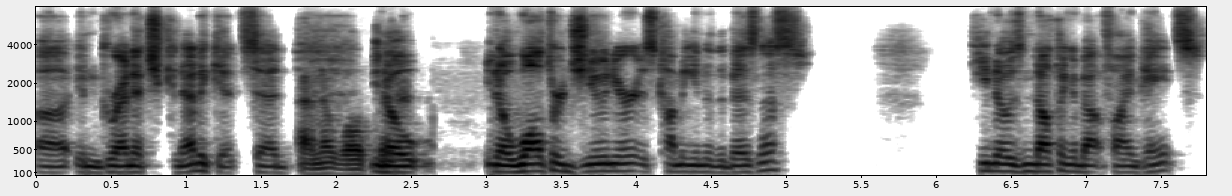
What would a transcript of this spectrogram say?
uh, in Greenwich, Connecticut, said, "I know Walter. You know, you know, Walter Jr. is coming into the business. He knows nothing about fine paints.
